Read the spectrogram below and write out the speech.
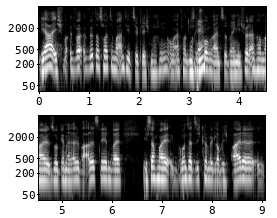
Ja, ich würde das heute mal antizyklisch machen, um einfach ein bisschen Okay. Schwung reinzubringen. Ich würde einfach mal so generell über alles reden, weil ich sag mal, grundsätzlich können wir, glaube ich, beide,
